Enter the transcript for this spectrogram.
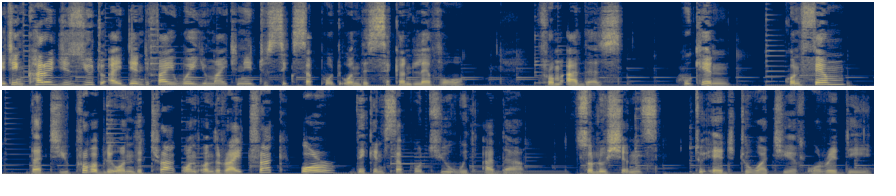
It encourages you to identify where you might need to seek support on the second level from others who can confirm that you're probably on the track on, on the right track or they can support you with other solutions to add to what you have already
